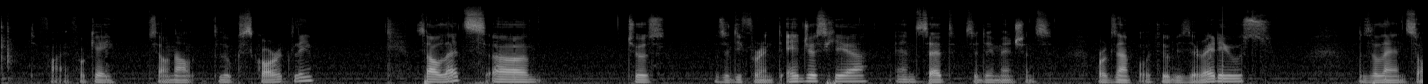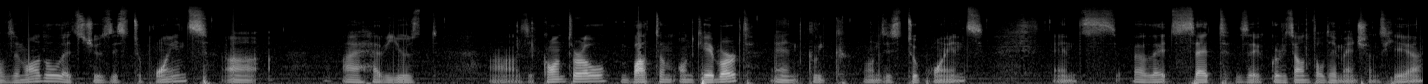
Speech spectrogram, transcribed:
To 5 okay so now it looks correctly. So let's uh, choose the different edges here and set the dimensions. For example it will be the radius the length of the model. Let's choose these two points. Uh, I have used uh, the control button on keyboard and click on these two points. And uh, let's set the horizontal dimensions here.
